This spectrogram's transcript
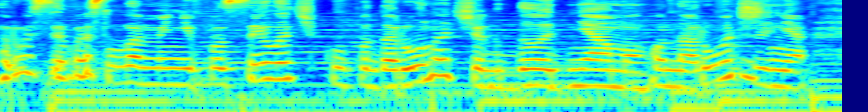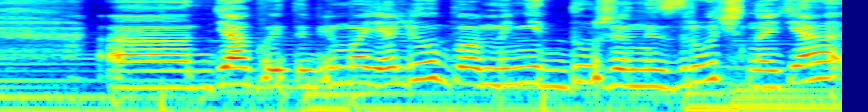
Маруся вислала мені посилочку, подаруночок до дня мого народження. Дякую тобі, моя Люба. Мені дуже незручно. Я,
